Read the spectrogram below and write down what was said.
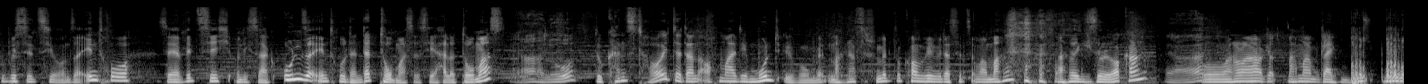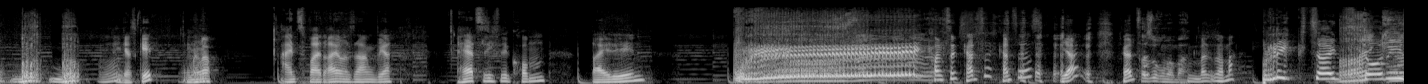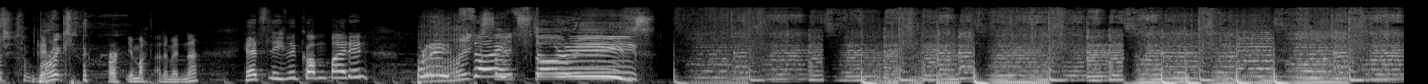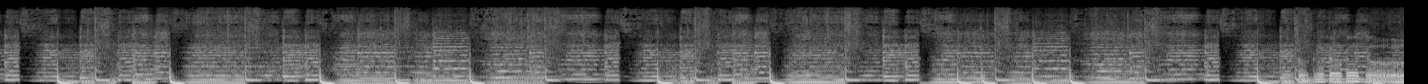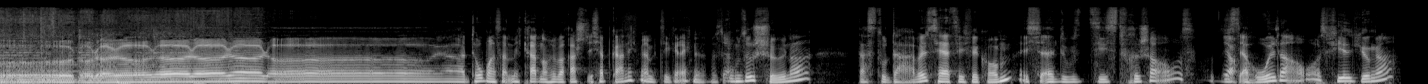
Du bist jetzt hier unser Intro. Sehr witzig. Und ich sage unser Intro, denn der Thomas ist hier. Hallo Thomas. Ja, hallo. Du kannst heute dann auch mal die Mundübung mitmachen. Hast du schon mitbekommen, wie wir das jetzt immer machen? Mach wirklich so lockern. Ja. So, machen wir, machen wir gleich. Mhm. Das geht. Mhm. Eins, zwei, drei und sagen wir herzlich willkommen bei den. Kannst du, kannst du, kannst du das? Ja? Kannst? Versuchen wir mal. Mach mal. Brickzeit Stories. Okay. Ihr macht alle mit, ne? Herzlich willkommen bei den Brickzeit Stories. Ja, Thomas hat mich gerade noch überrascht. Ich habe gar nicht mehr mit dir gerechnet. Es ist umso schöner, dass du da bist. Herzlich willkommen. Ich, äh, du siehst frischer aus, siehst Ja. erholter aus, viel jünger.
